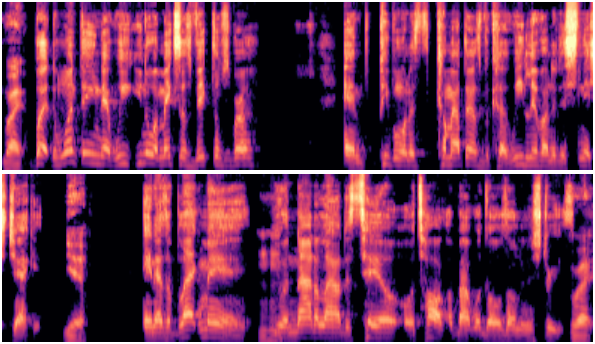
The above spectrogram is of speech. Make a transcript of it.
Right. But the one thing that we, you know what makes us victims, bro? And people want to come out to us because we live under this snitch jacket. Yeah. And as a black man, mm-hmm. you are not allowed to tell or talk about what goes on in the streets. Right.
